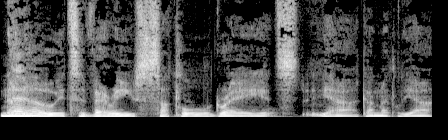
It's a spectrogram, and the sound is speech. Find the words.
No, no, no, it's a very subtle grey. It's yeah, gunmetal. Yeah,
